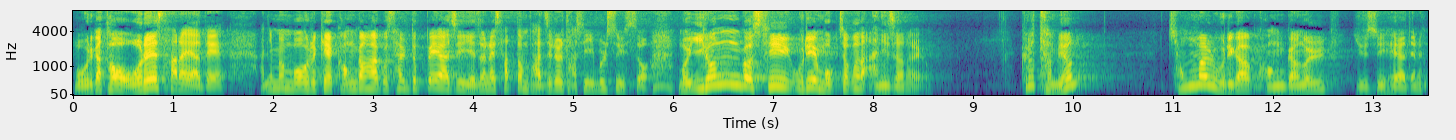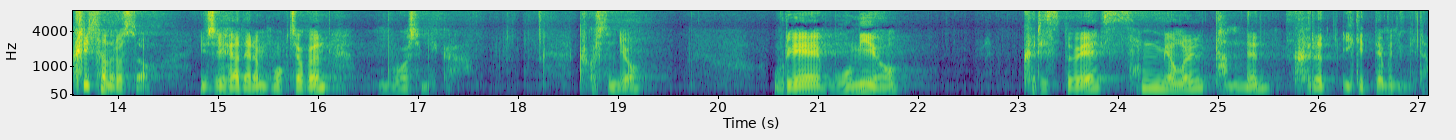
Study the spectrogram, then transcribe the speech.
뭐 우리가 더 오래 살아야 돼. 아니면 뭐 이렇게 건강하고 살도 빼야지 예전에 샀던 바지를 다시 입을 수 있어. 뭐 이런 것이 우리의 목적은 아니잖아요. 그렇다면 정말 우리가 건강을 유지해야 되는 크리스천으로서 유지해야 되는 목적은 무엇입니까? 그것은요. 우리의 몸이요. 그리스도의 생명을 담는 그릇이기 때문입니다.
